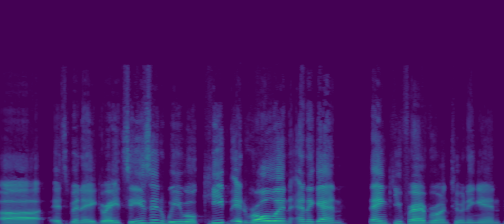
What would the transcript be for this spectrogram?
Uh it's been a great season. We will keep it rolling and again, thank you for everyone tuning in.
